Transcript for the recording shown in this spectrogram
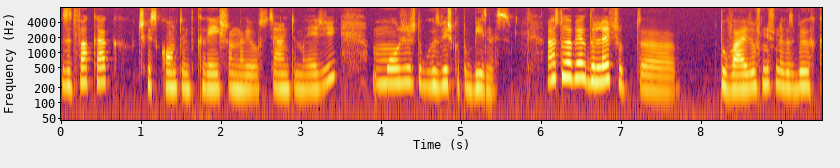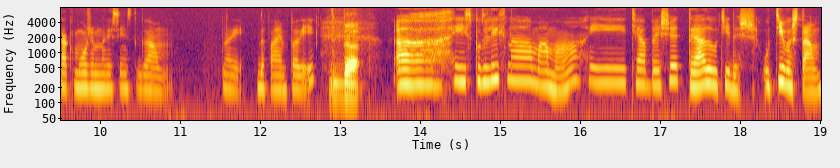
за това как чрез content creation нали, в социалните мрежи можеш да го развиеш като бизнес. Аз тогава бях далеч от а, това, изобщо нищо не разбирах как можем нали, с Инстаграм нали, да правим пари. Да. А, и споделих на мама и тя беше, трябва да отидеш. Отиваш там.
